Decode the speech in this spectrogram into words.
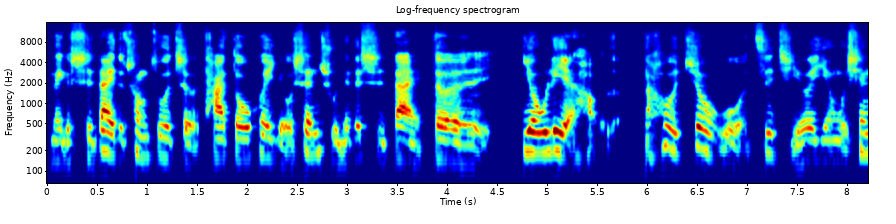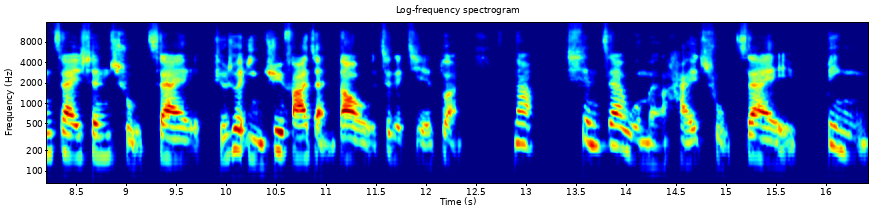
每个时代的创作者他都会有身处那个时代的优劣。好了，然后就我自己而言，我现在身处在比如说影剧发展到这个阶段，那现在我们还处在。并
